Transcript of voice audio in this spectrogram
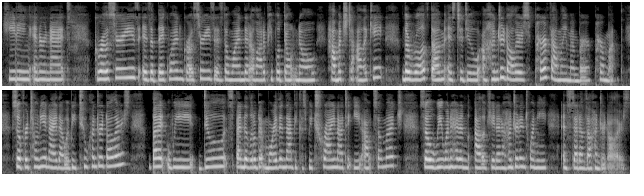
heating, internet, Groceries is a big one. Groceries is the one that a lot of people don't know how much to allocate. The rule of thumb is to do $100 per family member per month. So for Tony and I, that would be $200, but we do spend a little bit more than that because we try not to eat out so much. So we went ahead and allocated 120 instead of the $100.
